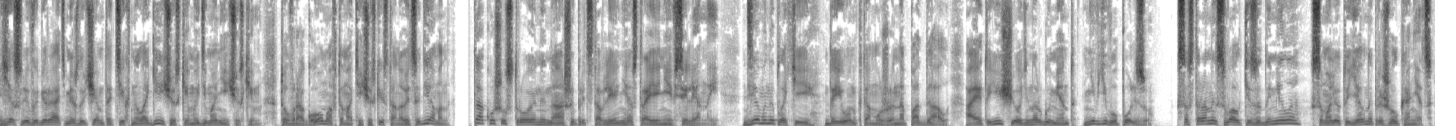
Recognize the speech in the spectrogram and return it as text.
Если выбирать между чем-то технологическим и демоническим, то врагом автоматически становится демон. Так уж устроены наши представления о строении Вселенной. Демоны плохие, да и он к тому же нападал, а это еще один аргумент не в его пользу. Со стороны свалки задымило, самолету явно пришел конец.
